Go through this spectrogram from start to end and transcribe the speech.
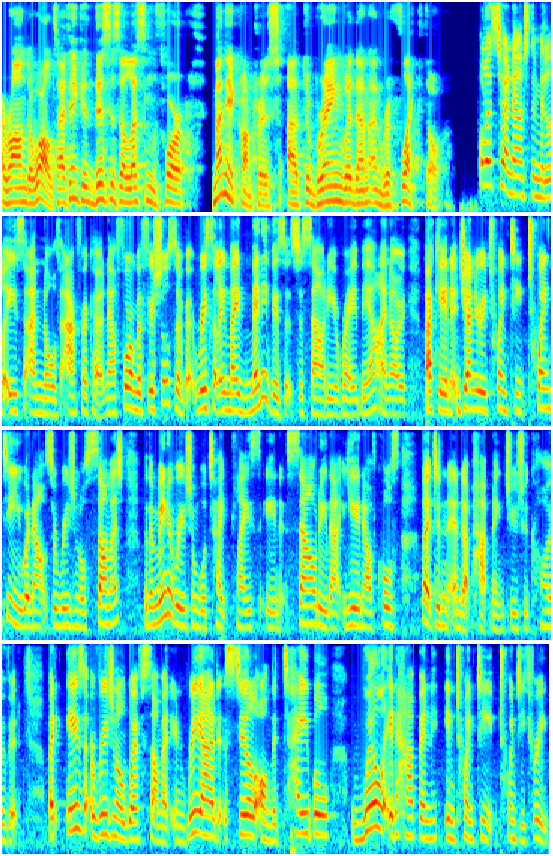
around the world. So I think this is a lesson for many countries uh, to bring with them and reflect over. Well, let's turn now to the Middle East and North Africa. Now, foreign officials have recently made many visits to Saudi Arabia. I know back in January 2020, you announced a regional summit for the MENA region will take place in Saudi that year. Now, of course, that didn't end up happening due to COVID. But is a regional WEF summit in Riyadh still on the table? Will it happen in 2023?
